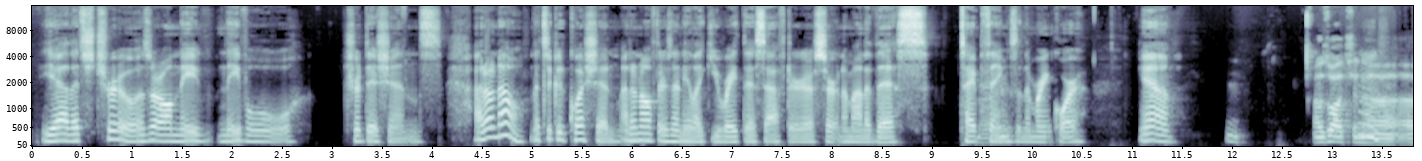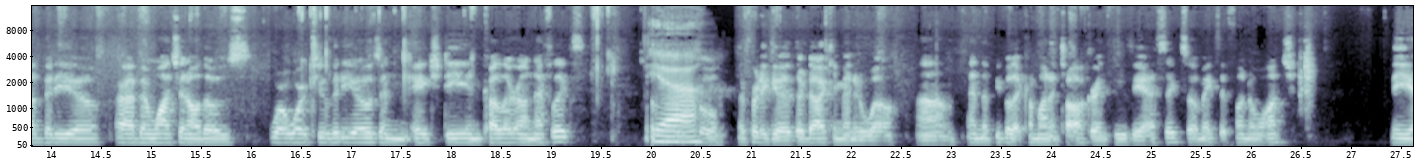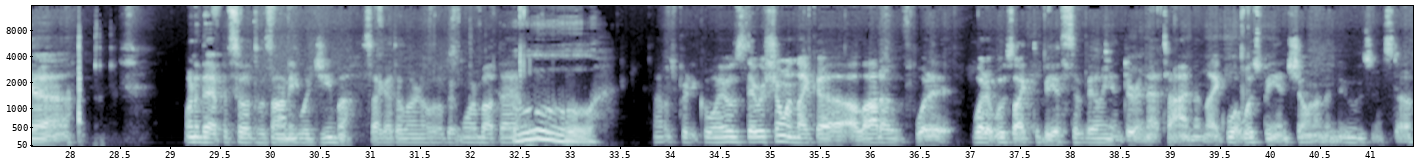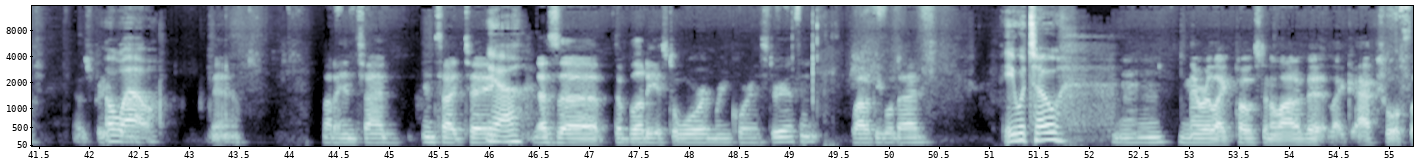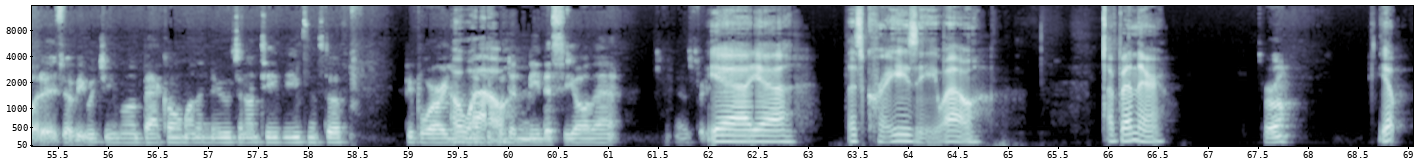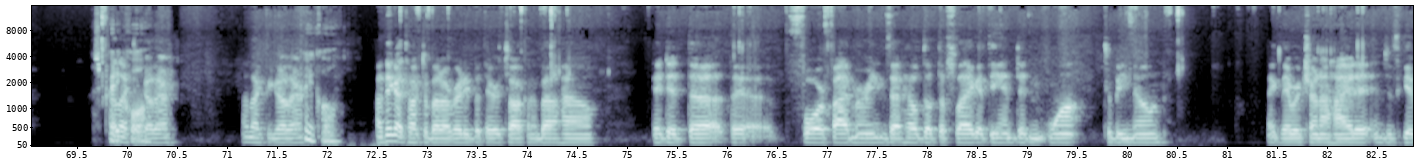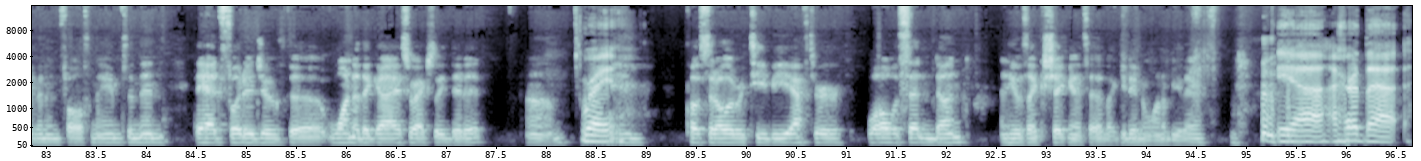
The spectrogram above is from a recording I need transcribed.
Yeah, that's true. Those are all nav- naval traditions. I don't know. That's a good question. I don't know if there's any like you rate this after a certain amount of this type Right. things in the Marine Corps. Yeah. I was watching Hmm. a, a video, or I've been watching all those World War II videos in HD and color on Netflix. So they're Yeah. pretty cool. They're pretty good. They're documented well, um, and the people that come on and talk are enthusiastic, so it makes it fun to watch. The uh, one of the episodes was on Iwo Jima, so I got to learn a little bit more about that. Ooh. That was pretty cool. It was they were showing like a, a lot of what it what it was like to be a civilian during that time, and like what was being shown on the news and stuff. That was pretty. Oh cool. wow. Yeah, a lot of inside inside take. Yeah. that's uh, the bloodiest war in Marine Corps history. I think a lot of people died. Iwato. hmm And they were like posting a lot of it, like actual footage of Iwo Jima back home on the news and on TVs and stuff. People were arguing Oh, that people didn't need to see all that. Pretty. Yeah, crazy. yeah. That's crazy. Wow. I've been there. Bro, Yep. It's I'd pretty like to go there. I'd like to go there. Pretty cool. I think I talked about it already, but they were talking about how they did the the four or five Marines that held up the flag at the end didn't want to be known. Like they were trying to hide it and just giving in false names, and then they had footage of the one of the guys who actually did it, um, Right. and posted all over TV after all was said and done. and he was like shaking his head like he didn't want to be there. yeah, I heard that.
